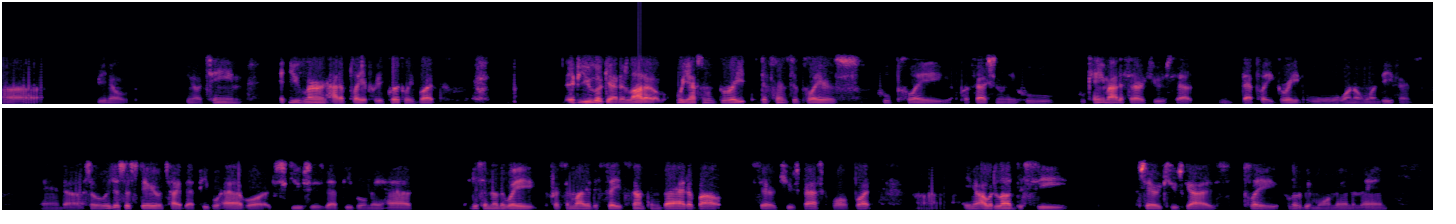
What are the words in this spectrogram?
uh, you know, you know, team. You learn how to play it pretty quickly, but if you look at it, a lot of we have some great defensive players who play professionally who who came out of Syracuse that that play great one-on-one defense. And uh, so it's just a stereotype that people have or excuses that people may have. Just another way for somebody to say something bad about Syracuse basketball. But, uh, you know, I would love to see Syracuse guys play a little bit more man to man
